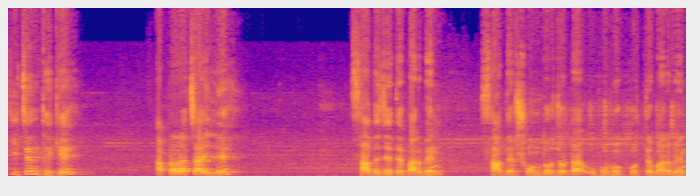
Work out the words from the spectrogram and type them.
কিচেন থেকে আপনারা চাইলে ছাদে যেতে পারবেন। ছাদের সৌন্দর্যটা উপভোগ করতে পারবেন।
